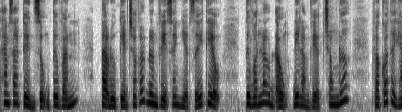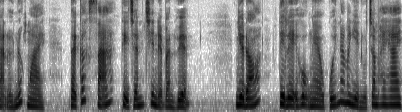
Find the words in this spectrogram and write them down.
tham gia tuyển dụng tư vấn, tạo điều kiện cho các đơn vị doanh nghiệp giới thiệu, tư vấn lao động đi làm việc trong nước và có thời hạn ở nước ngoài tại các xã, thị trấn trên địa bàn huyện. Nhờ đó, tỷ lệ hộ nghèo cuối năm 2022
